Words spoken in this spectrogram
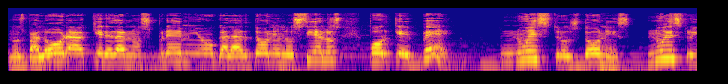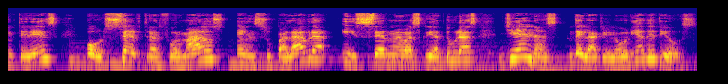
Nos valora, quiere darnos premio, galardón en los cielos, porque ve nuestros dones, nuestro interés por ser transformados en su palabra y ser nuevas criaturas llenas de la gloria de Dios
